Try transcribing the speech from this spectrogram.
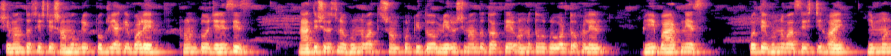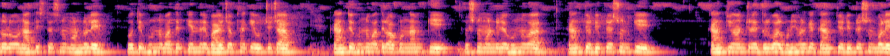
সীমান্ত সৃষ্টির সামগ্রিক প্রক্রিয়াকে বলে ফ্রন্টোজেনেসিস। নাতিশীতোষ্ণ ঘূর্ণবাত সম্পর্কিত মেরু সীমান্ত তত্ত্বের অন্যতম প্রবর্তক হলেন ভি. বার্কনেস। প্রতি ঘূর্ণবাত সৃষ্টি হয় হিমমণ্ডল ও নাতিশীতোষ্ণ মণ্ডলে। প্রতি ঘূর্ণবাতের কেন্দ্রে বায়ুচাপ থাকে উচ্চচাপ। ক্রান্তীয় ঘূর্ণবাতের অপর নাম কি? উষ্ণমণ্ডলীয় ঘূর্ণবাত ক্রান্তীয় ডিপ্রেশন কি? ক্রান্তীয় অঞ্চলে দুর্বল ঘূর্ণিঝড়কে ক্রান্তীয় ডিপ্রেশন বলে।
